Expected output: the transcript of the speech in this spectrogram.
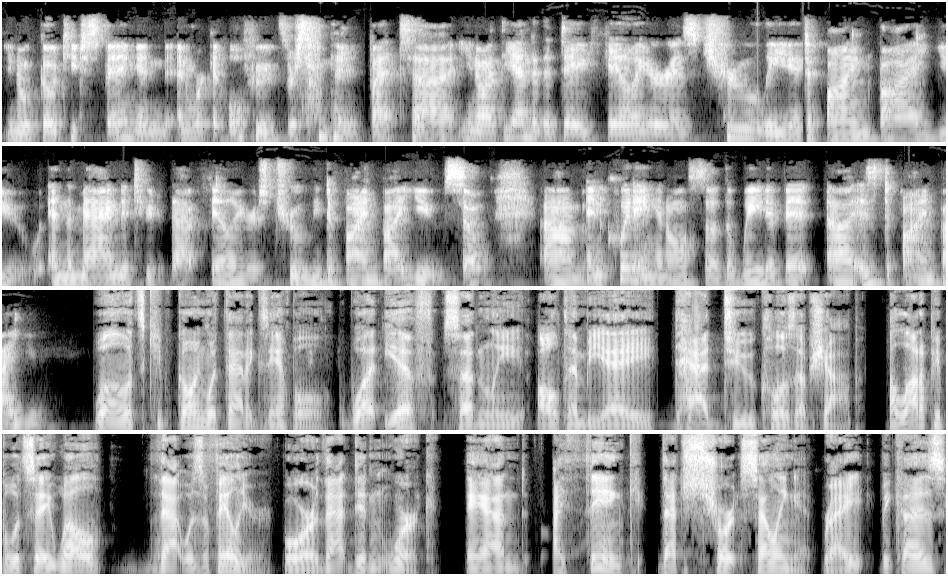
you know go teach spinning and, and work at Whole Foods or something. But uh, you know, at the end of the day, failure is truly defined by you, and the magnitude of that failure is truly defined by you. So, um, and quitting and also the weight of it uh, is defined by you. Well, let's keep going with that example. What if suddenly altMBA had to close up shop? A lot of people would say, well, that was a failure or that didn't work. And I think that's short selling it, right? Because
